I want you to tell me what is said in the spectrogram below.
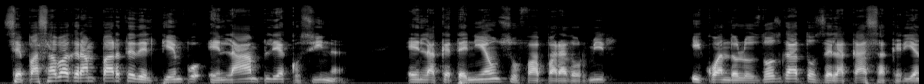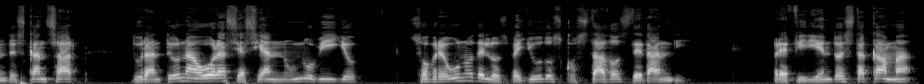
Se pasaba gran parte del tiempo en la amplia cocina, en la que tenía un sofá para dormir, y cuando los dos gatos de la casa querían descansar, durante una hora se hacían un nubillo sobre uno de los velludos costados de Dandy, prefiriendo esta cama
